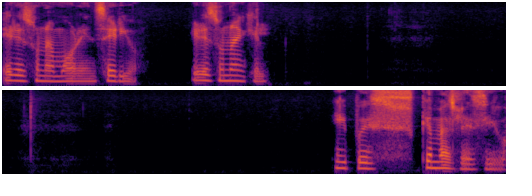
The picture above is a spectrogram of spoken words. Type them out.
eres un amor, en serio, eres un ángel. Y pues, ¿qué más les digo?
